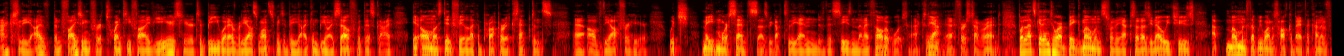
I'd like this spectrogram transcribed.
actually, I've been fighting for 25 years here to be what everybody else wants me to be. I can be myself with this guy. It almost did feel like a proper acceptance uh, of the offer here, which made more sense as we got to the end of this season than I thought it would actually Yeah. uh, first time around. But let's get into our big moments from the episode. As you know, we choose a moment that we want to talk about that kind of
